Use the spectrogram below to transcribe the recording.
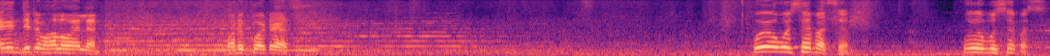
দেখেন যেটা ভালো হইলেন অনেক কয়টা আছে? ওই অবস্থায় পাচ্ছেন। ওই অবস্থায় পাচ্ছেন।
